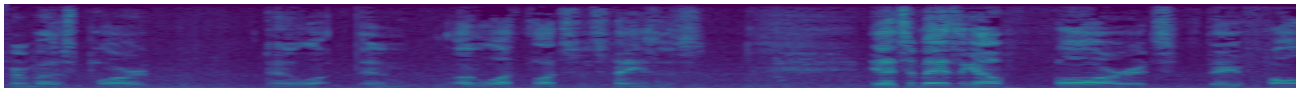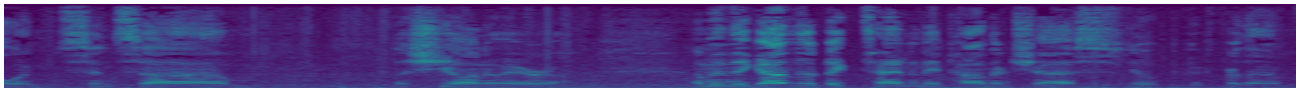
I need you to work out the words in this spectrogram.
for the most part in a lot in a lot lots of its phases. Yeah, it's amazing how far it's they've fallen since um, the Schiano era. I mean, they got into the Big Ten and they pound their chests. You know, good for them.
